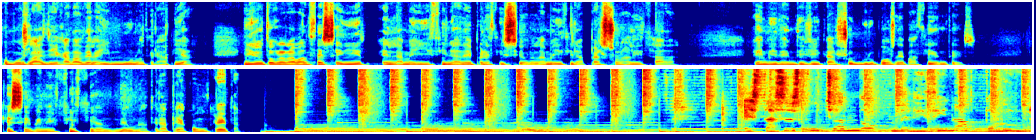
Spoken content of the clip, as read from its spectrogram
como es la llegada de la inmunoterapia. Y el otro gran avance es seguir en la medicina de precisión, en la medicina personalizada, en identificar subgrupos de pacientes que se benefician de una terapia concreta. Estás escuchando Medicina por un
